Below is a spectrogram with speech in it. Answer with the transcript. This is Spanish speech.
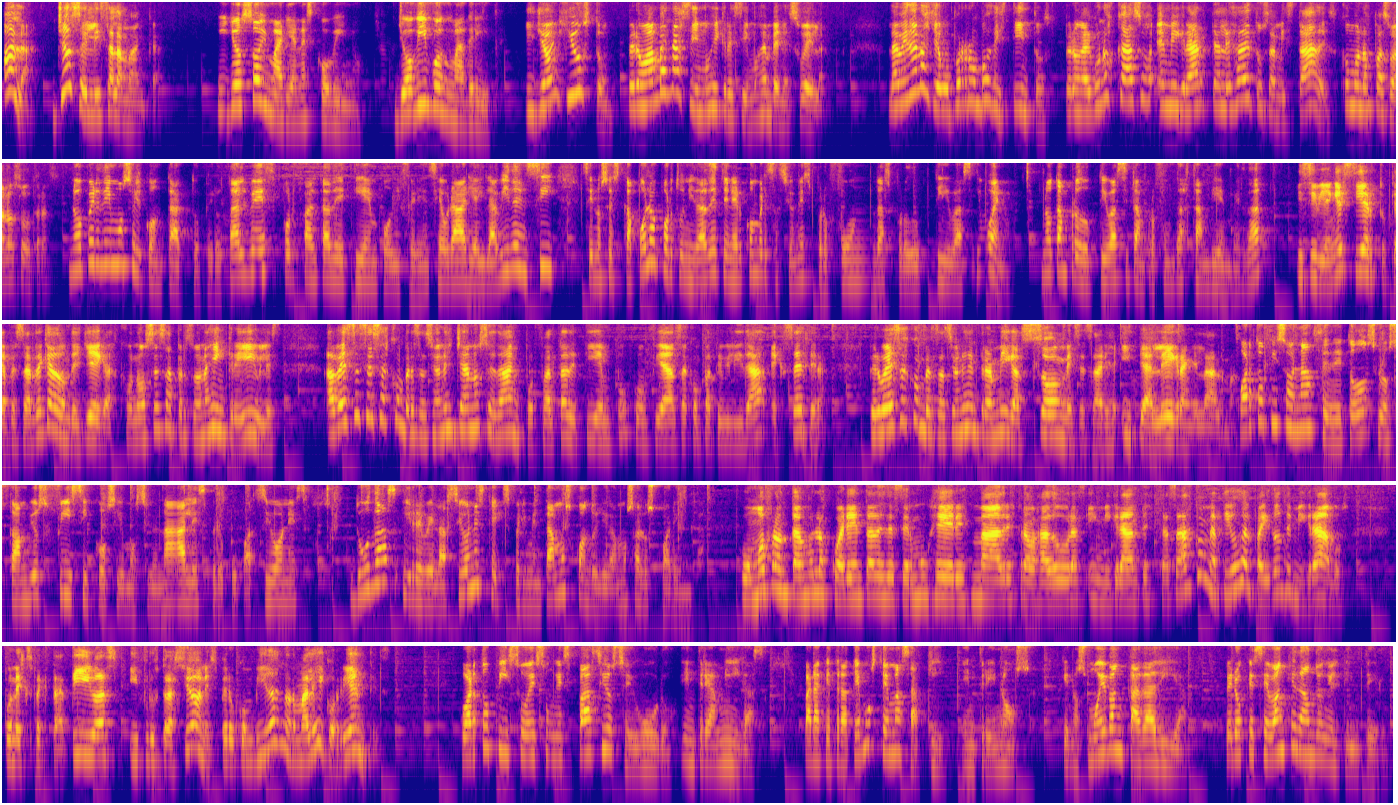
Hola, yo soy Lisa Lamanca. Y yo soy Mariana Escobino. Yo vivo en Madrid. Y yo en Houston, pero ambas nacimos y crecimos en Venezuela. La vida nos llevó por rumbos distintos, pero en algunos casos emigrar te aleja de tus amistades, como nos pasó a nosotras. No perdimos el contacto, pero tal vez por falta de tiempo, diferencia horaria y la vida en sí, se nos escapó la oportunidad de tener conversaciones profundas, productivas y bueno, no tan productivas y tan profundas también, ¿verdad? Y si bien es cierto que a pesar de que a donde llegas conoces a personas increíbles, a veces esas conversaciones ya no se dan por falta de tiempo, confianza, compatibilidad, etc. Pero esas conversaciones entre amigas son necesarias y te alegran el alma. Cuarto piso nace de todos los cambios físicos y emocionales, preocupaciones, dudas y revelaciones que experimentamos cuando llegamos a los 40. ¿Cómo afrontamos los 40 desde ser mujeres, madres, trabajadoras, inmigrantes, casadas con nativos del país donde emigramos, con expectativas y frustraciones, pero con vidas normales y corrientes? Cuarto piso es un espacio seguro entre amigas para que tratemos temas aquí, entre nos que nos muevan cada día, pero que se van quedando en el tintero.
